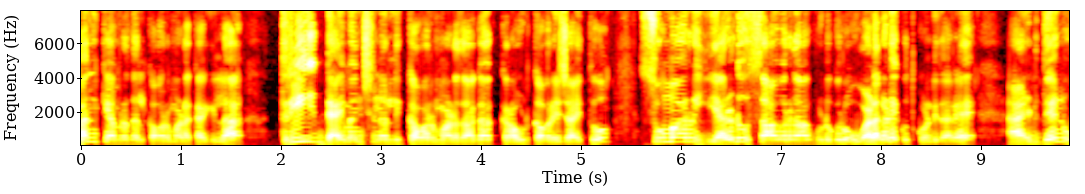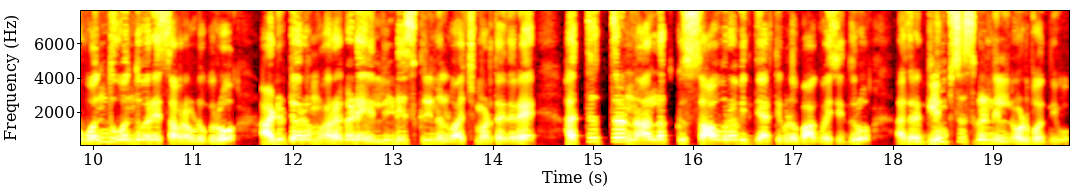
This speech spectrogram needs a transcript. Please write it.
ಒಂದು ಕ್ಯಾಮ್ರಾದಲ್ಲಿ ಕವರ್ ಮಾಡೋಕ್ಕಾಗಿಲ್ಲ. ತ್ರೀ ಡೈಮೆನ್ಷನಲ್ಲಿ ಕವರ್ ಮಾಡಿದಾಗ ಕ್ರೌಡ್ ಕವರೇಜ್ ಆಯಿತು. ಸುಮಾರು ಎರಡು ಸಾವಿರ ಹುಡುಗರು ಒಳಗಡೆ ಕುತ್ಕೊಂಡಿದ್ದಾರೆ. ಆ್ಯಂಡ್ ದೆನ್ ಒಂದು, ಒಂದೂವರೆ ಸಾವಿರ ಹುಡುಗರು ಆಡಿಟೋರಿಯಂ ಹೊರಗಡೆ ಎಲ್ ಇ ಡಿ ಸ್ಕ್ರೀನಲ್ಲಿ ವಾಚ್ ಮಾಡ್ತಾ ಇದ್ದಾರೆ. ಹತ್ತತ್ರ ನಾಲ್ಕು ಸಾವಿರ ವಿದ್ಯಾರ್ಥಿಗಳು ಭಾಗವಹಿಸಿದ್ರು. ಅದರ ಗ್ಲಿಂಪ್ಸಸ್ಗಳನ್ನ ಇಲ್ಲಿ ನೋಡ್ಬೋದು ನೀವು.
